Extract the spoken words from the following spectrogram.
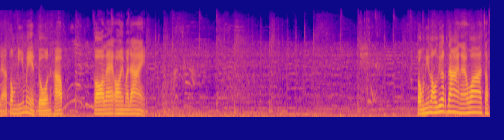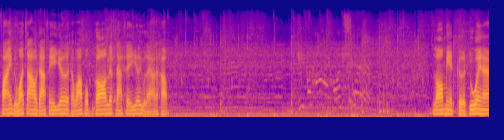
แล้วตรงนี้เมจโดนครับ ก็แลกอ้อยมาได้ ตรงนี้เราเลือกได้นะว่าจะไฟท์หรือว่าจะเอาดาร์เซเยอร์แต่ว่าผมก็เลือกดาร์เซเยอร์อยู่แล้วนะครับรอเมดเกิดด้วยนะ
